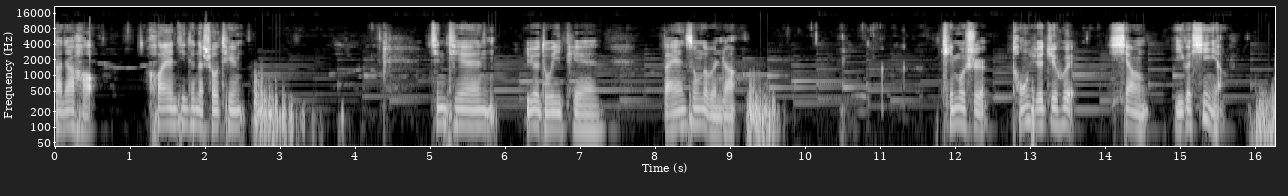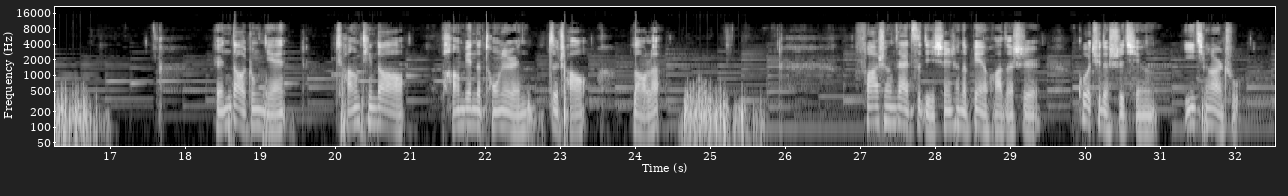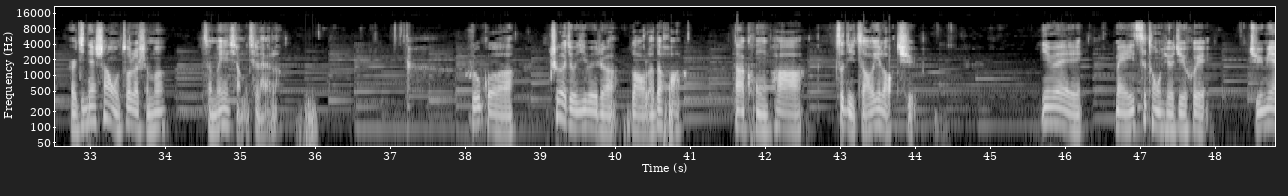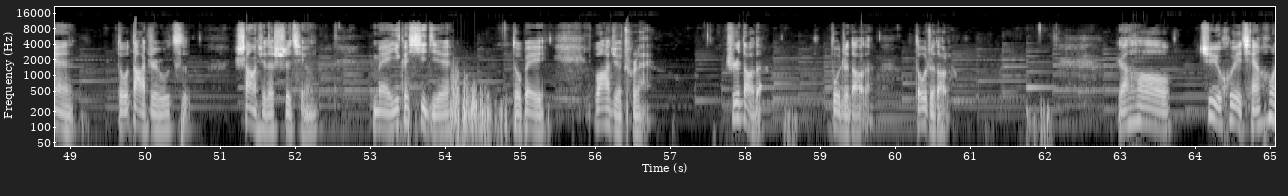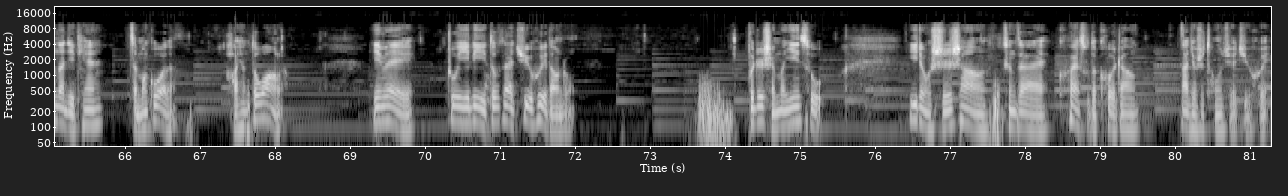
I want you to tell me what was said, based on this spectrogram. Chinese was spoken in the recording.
大家好，欢迎今天的收听。今天阅读一篇白岩松的文章，题目是《同学聚会像一个信仰》。人到中年，常听到旁边的同龄人自嘲：“老了。”发生在自己身上的变化，则是过去的事情一清二楚，而今天上午做了什么，怎么也想不起来了。如果这就意味着老了的话，那恐怕自己早已老去。因为每一次同学聚会，局面都大致如此：上学的事情，每一个细节都被挖掘出来。知道的，不知道的，都知道了。然后聚会前后那几天怎么过的，好像都忘了，因为注意力都在聚会当中。不知什么因素，一种时尚正在快速的扩张，那就是同学聚会。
